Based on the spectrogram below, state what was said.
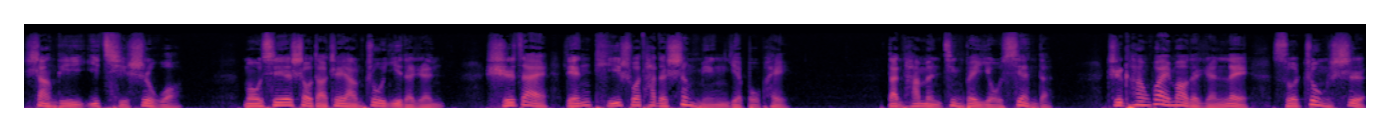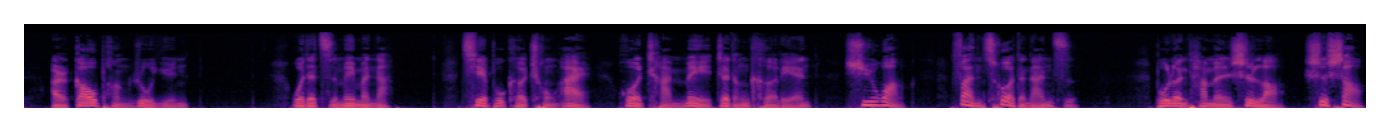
上帝已启示我，某些受到这样注意的人，实在连提说他的圣名也不配。但他们竟被有限的、只看外貌的人类所重视而高捧入云。我的姊妹们呐，切不可宠爱或谄媚这等可怜、虚妄、犯错的男子，不论他们是老是少，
